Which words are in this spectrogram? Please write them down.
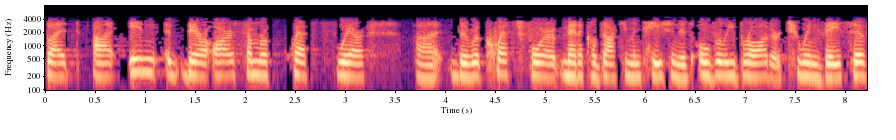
but uh, in, there are some requests where uh, the request for medical documentation is overly broad or too invasive.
